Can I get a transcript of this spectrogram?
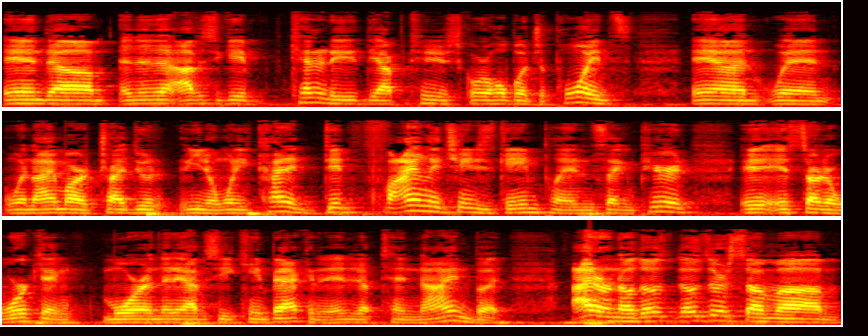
And um, and then that obviously gave Kennedy the opportunity to score a whole bunch of points. And when when Imar tried doing, you know, when he kind of did finally change his game plan in the second period, it, it started working more. And then obviously he came back and it ended up 10-9. But I don't know. Those those are some. Um,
